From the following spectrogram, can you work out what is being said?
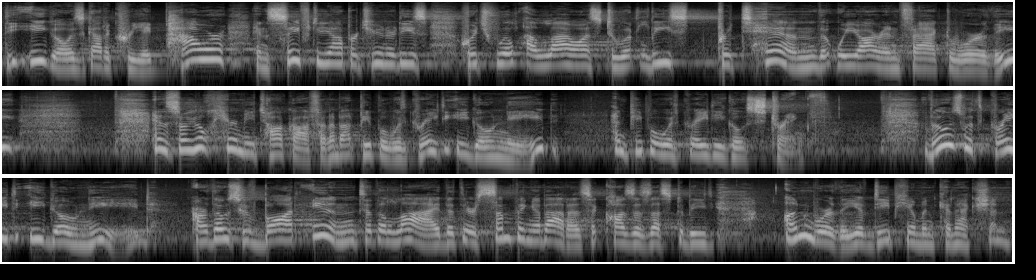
the ego has got to create power and safety opportunities which will allow us to at least pretend that we are, in fact, worthy. And so, you'll hear me talk often about people with great ego need and people with great ego strength. Those with great ego need are those who've bought into the lie that there's something about us that causes us to be unworthy of deep human connection.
